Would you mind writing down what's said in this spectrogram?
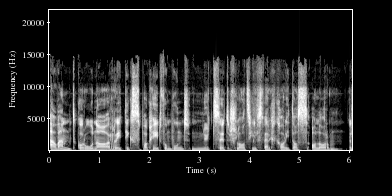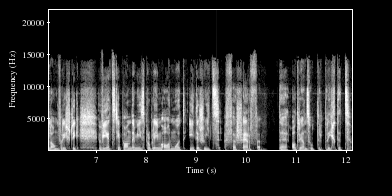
Auch wenn das Corona-Rettungspaket vom Bund nützt, schlägt das Hilfswerk Caritas Alarm. Langfristig wird die Pandemie das Problem Armut in der Schweiz verschärfen. Der Adrian Sutter berichtet.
